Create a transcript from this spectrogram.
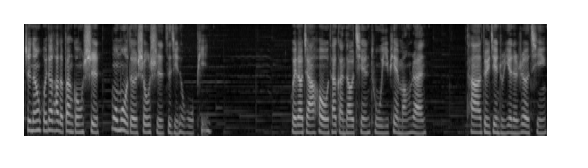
只能回到他的办公室，默默地收拾自己的物品。回到家后，他感到前途一片茫然。他对建筑业的热情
